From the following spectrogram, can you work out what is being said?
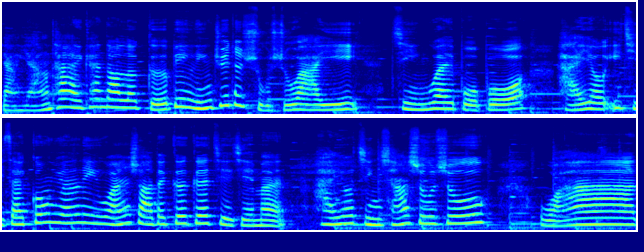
养羊他还看到了隔壁邻居的叔叔阿姨、警卫伯伯，还有一起在公园里玩耍的哥哥姐姐们，还有警察叔叔。哇！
